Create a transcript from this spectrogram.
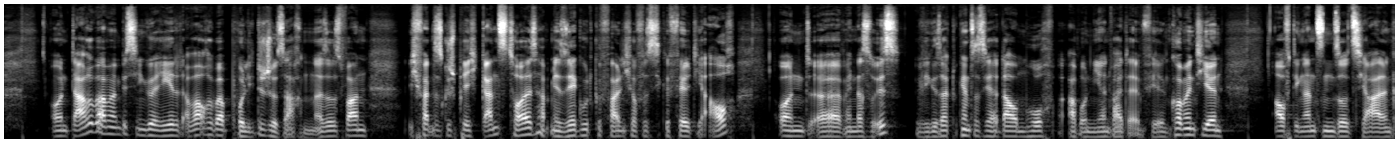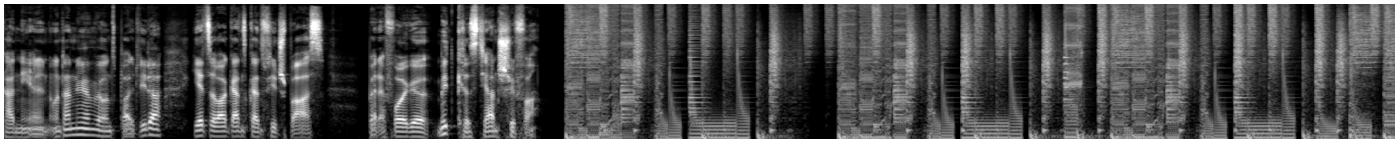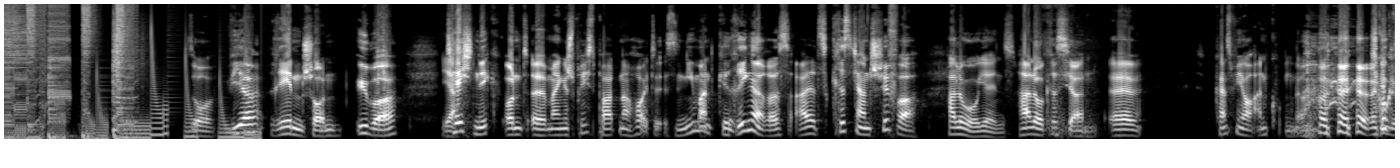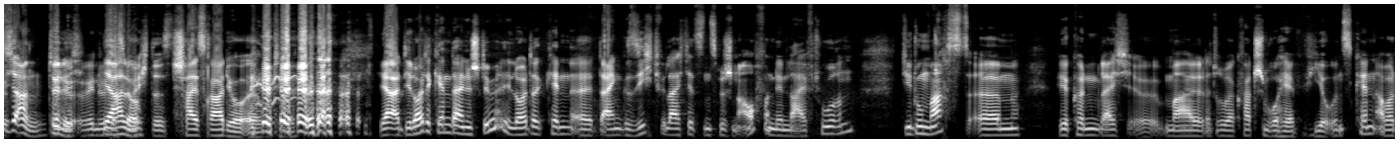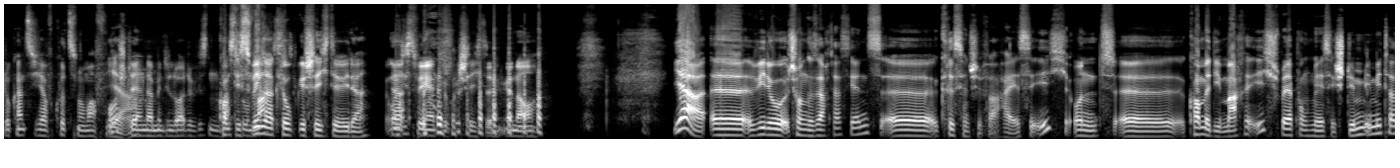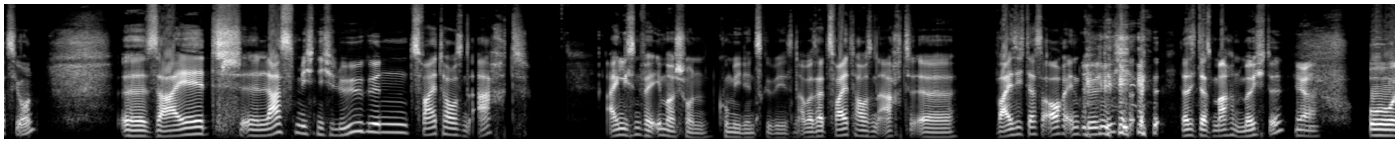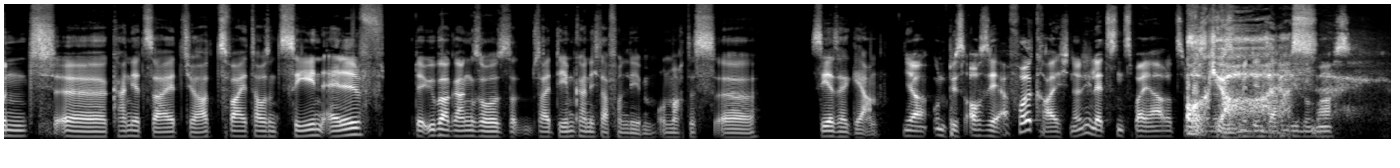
Und darüber haben wir ein bisschen geredet, aber auch über politische Sachen. Also es waren, ich fand das Gespräch ganz toll, es hat mir sehr gut gefallen. Ich hoffe, es gefällt dir auch. Und äh, wenn das so ist, wie gesagt, du kennst das ja, Daumen hoch, abonnieren, weiterempfehlen, kommentieren auf den ganzen sozialen Kanälen. Und dann hören wir uns bald wieder. Jetzt aber ganz, ganz viel Spaß bei der Folge mit Christian Schiffer. So, wir reden schon über ja. Technik und äh, mein Gesprächspartner heute ist niemand Geringeres als Christian Schiffer. Hallo Jens. Hallo Christian. Äh, kannst mich auch angucken. Ne? Ich guck dich an, natürlich. Wenn du, wenn du ja, das hallo. möchtest. Scheiß Radio. Äh, ja, die Leute kennen deine Stimme, die Leute kennen äh, dein Gesicht vielleicht jetzt inzwischen auch von den Live-Touren, die du machst. Ähm, wir können gleich äh, mal darüber quatschen, woher wir uns kennen, aber du kannst dich auch kurz nochmal vorstellen, ja. damit die Leute wissen, Kommt was die du Swinger Club Geschichte wieder. Und ja. die Swinger Club Geschichte, genau. Ja, äh, wie du schon gesagt hast, Jens, äh, Christian Schiffer heiße ich und äh, Comedy mache ich, schwerpunktmäßig Stimmenimitation. Äh, seit, äh, lass mich nicht lügen, 2008. Eigentlich sind wir immer schon Comedians gewesen, aber seit 2008 äh, weiß ich das auch endgültig, dass ich das machen möchte. Ja. Und kann jetzt seit ja, 2010, 11 der Übergang so, seitdem kann ich davon leben und mache das sehr, sehr gern. Ja, und bist auch sehr erfolgreich, ne? Die letzten zwei Jahre zumindest ja, mit den Sachen, die du machst.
